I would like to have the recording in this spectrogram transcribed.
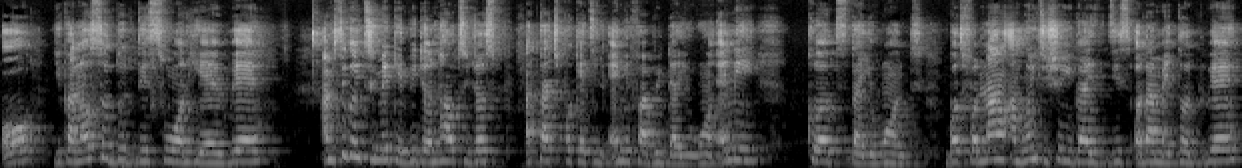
Or you can also do this one here where i'm still going to make a video on how to just attach pocket in any fabric that you want any cloth that you want. But for now i'm going to show you guys this other method where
